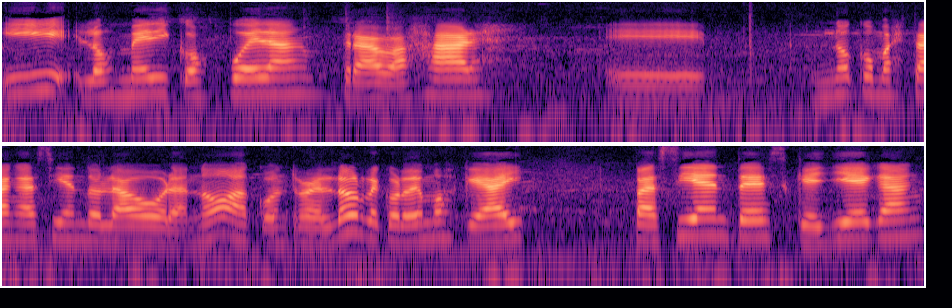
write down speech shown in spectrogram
y los médicos puedan trabajar eh, no como están haciéndolo ahora, ¿no? A contrarreloj. Recordemos que hay pacientes que llegan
